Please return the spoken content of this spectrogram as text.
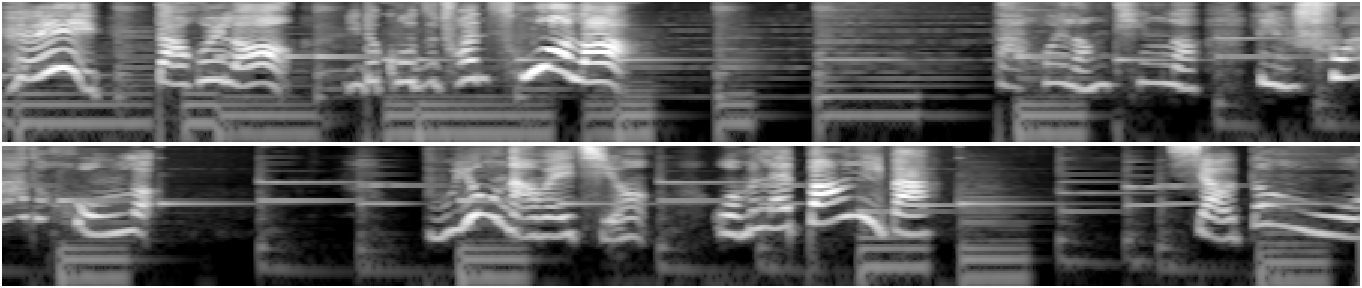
嘿，大灰狼，你的裤子穿错了。大灰狼听了，脸刷的红了。不用难为情。我们来帮你吧，小动物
